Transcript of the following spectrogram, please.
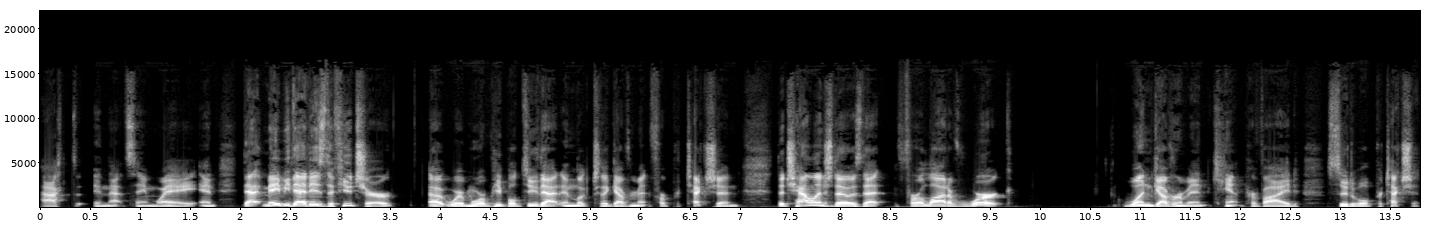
act in that same way. And that maybe that is the future. Uh, where more people do that and look to the government for protection. The challenge, though, is that for a lot of work, one government can't provide suitable protection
